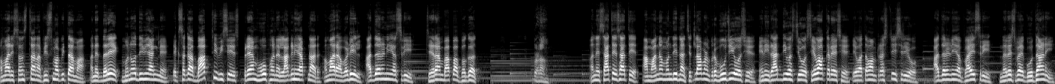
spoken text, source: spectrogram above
અમારી સંસ્થાના ભીષ્મ પિતામાં અને દરેક મનોદિવ્યાંગને એક સગા બાપથી વિશેષ પ્રેમ હોફ અને લાગણી આપનાર અમારા વડીલ આદરણીય શ્રી જયરામ બાપા ભગત પ્રણામ. અને સાથે સાથે આ માનવ મંદિરના જેટલા પણ પ્રભુજીઓ છે, એની રાત દિવસ જેઓ સેવા કરે છે, એવા તમામ ટ્રસ્ટીશ્રીઓ, આદરણીય ભાઈ શ્રી નરેશભાઈ ગોધાણી,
